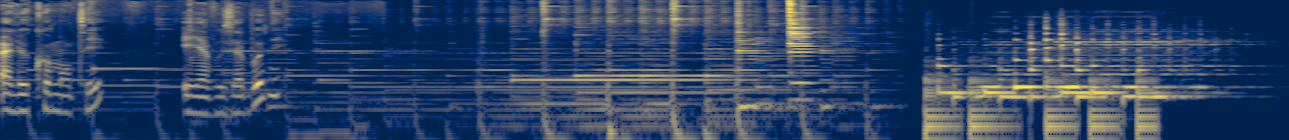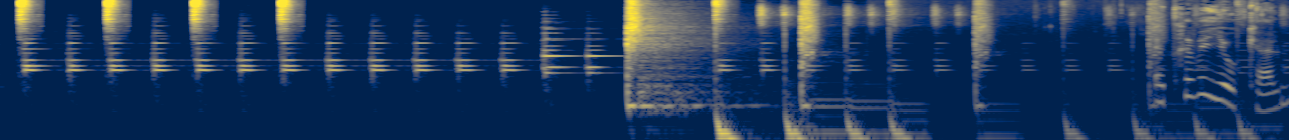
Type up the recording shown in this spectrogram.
à le commenter et à vous abonner. Être réveillé au calme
